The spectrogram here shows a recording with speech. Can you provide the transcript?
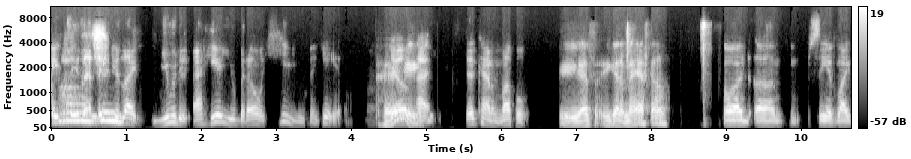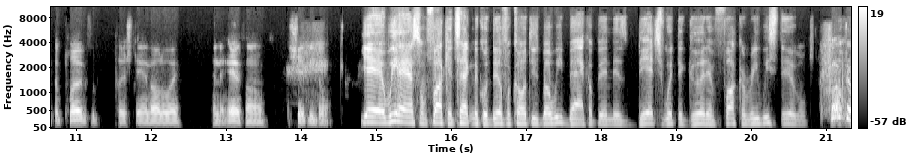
Hey, Oh, I think you're like muted. I hear you, but I don't hear you. But yeah, Hey, Yo, I, they're kind of muffled. you got some- you got a mask on? Or um, see if like the plugs are pushed in all the way, and the headphones should be doing. Yeah, we had some fucking technical difficulties, but we back up in this bitch with the good and fuckery. We still gonna Fuck the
